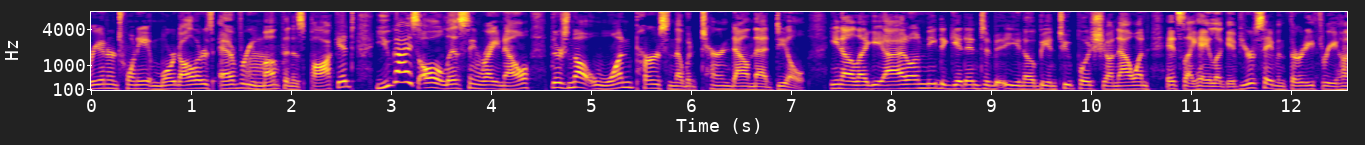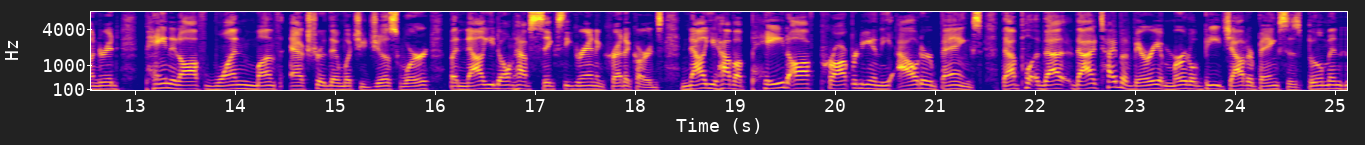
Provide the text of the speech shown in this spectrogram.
3,328 more dollars every wow. month in his pocket. You guys all listening right now, there's not one person that would turn down that deal. You know, like I don't need to get into, you know, being too pushy on that one. It's like, hey, look, if you're saving 3,300, paying it off one month extra than what you just were, but now you don't have 60 grand in credit cards. Now you have a paid off property in the Outer Banks. That, that, that type of area, Myrtle Beach, Outer Banks is booming.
